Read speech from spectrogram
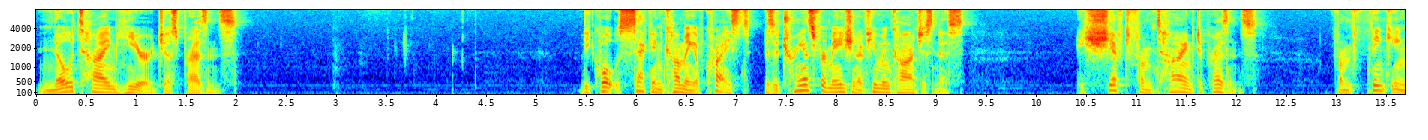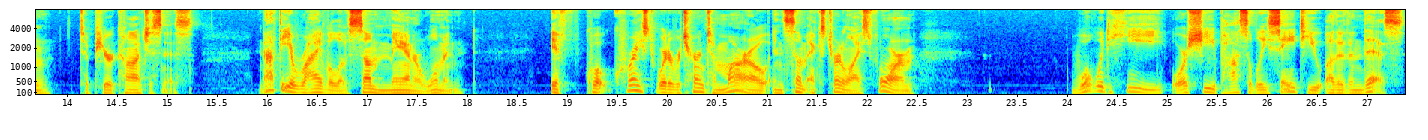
No time here, just presence. The quote, second coming of Christ is a transformation of human consciousness, a shift from time to presence from thinking to pure consciousness, not the arrival of some man or woman. If, quote, Christ were to return tomorrow in some externalized form, what would he or she possibly say to you other than this?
